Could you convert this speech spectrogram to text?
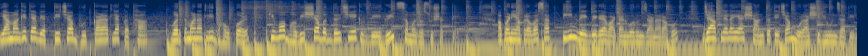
यामागे त्या व्यक्तीच्या भूतकाळातल्या कथा वर्तमानातली धावपळ किंवा भविष्याबद्दलची एक वेगळीच समज असू शकते. आपण या प्रवासात तीन वेगवेगळ्या वाटांवरून जाणार आहोत ज्या आपल्याला या शांततेच्या मुळाशी घेऊन जातील.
